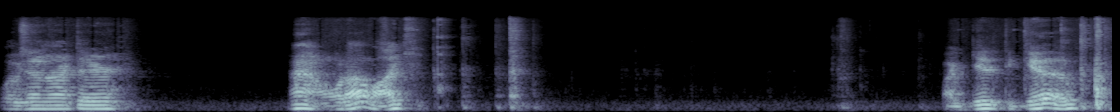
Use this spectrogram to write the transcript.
Plugs in right there. Now, what I like, if I get it to go, a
